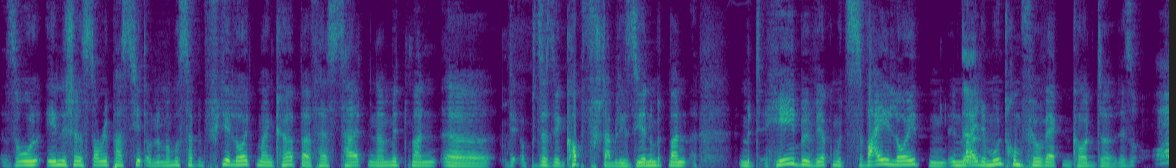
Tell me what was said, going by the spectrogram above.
so ähnliche Story passiert und man muss halt mit vier Leuten meinen Körper festhalten, damit man äh, den, Kopf stabilisieren, damit man mit Hebelwirkung mit zwei Leuten in Ja. meinem Mund rumfuhrwerken konnte. Der so, oh!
